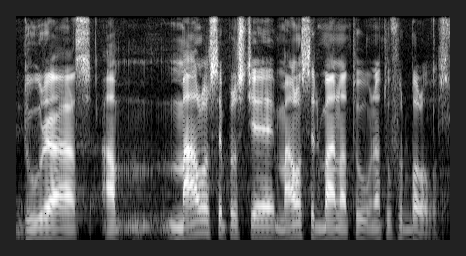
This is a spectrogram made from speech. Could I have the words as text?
důraz a málo se prostě, málo se dbá na tu, na tu fotbalovost.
